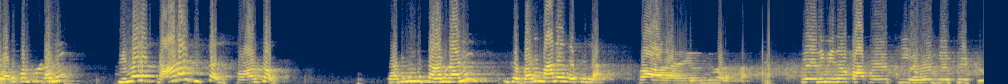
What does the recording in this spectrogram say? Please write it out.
బతుకుంటుందని పిల్లలు ప్రాణాలు ఇస్తారు స్వార్థం. చదివింది చాలు కానీ ఇక బడి మానేయ పిల్ల బాగా ఉంది వరస దేని మీద పాపం వచ్చి ఏవో చేసినట్టు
